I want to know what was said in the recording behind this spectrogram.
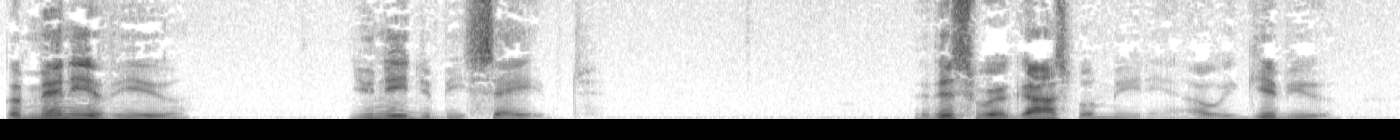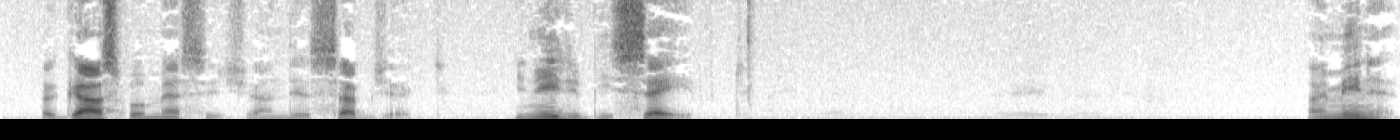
But many of you, you need to be saved. If this were a gospel meeting, I would give you a gospel message on this subject. You need to be saved. I mean it.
